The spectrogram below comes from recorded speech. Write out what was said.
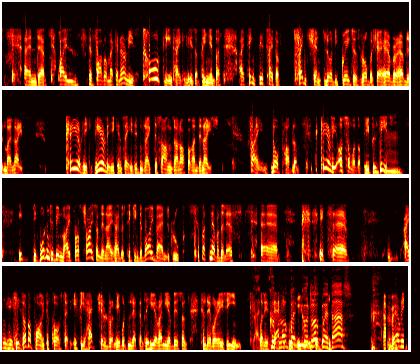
And uh, while the Father McInerney is totally entitled to his opinion, but I think this type of trenchant, you know, the greatest rubbish I ever heard in my life. Clearly, clearly, he can say he didn't like the songs on Offer on the Night. Fine, no problem. But clearly, some other people did. Mm it, it, wouldn't have been my first choice on the night. I was picking the boy band group, but nevertheless, uh, it's. Uh, and his other point, of course, that if he had children, he wouldn't let them hear any of this until they were 18. Well, good, luck with, good luck with that. a very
